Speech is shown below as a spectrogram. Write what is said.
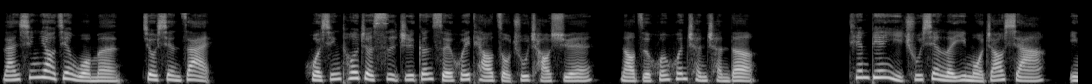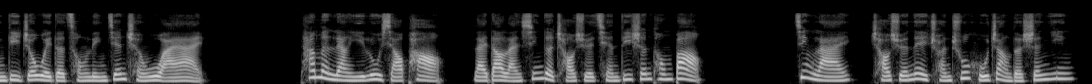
蓝星要见我们，就现在。火星拖着四肢跟随灰条走出巢穴，脑子昏昏沉沉的。天边已出现了一抹朝霞，营地周围的丛林间尘雾霭霭。他们俩一路小跑，来到蓝星的巢穴前，低声通报：“进来！”巢穴内传出虎掌的声音。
